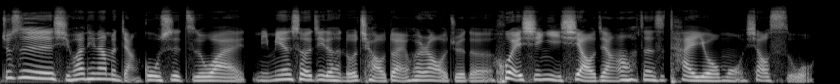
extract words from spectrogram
就是喜欢听他们讲故事之外，里面设计的很多桥段也会让我觉得会心一笑。这样哦，真的是太幽默，笑死我。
